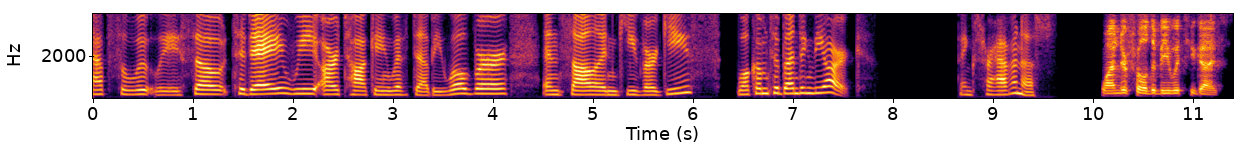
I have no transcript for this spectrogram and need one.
Absolutely. So today we are talking with Debbie Wilber and Salin Geevarghese. Welcome to Bending the Arc. Thanks for having us. Wonderful to be with you guys.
